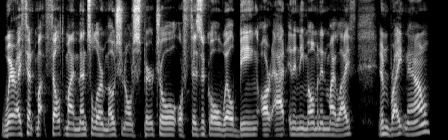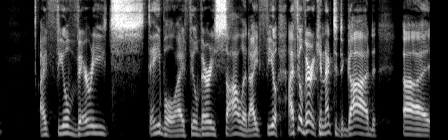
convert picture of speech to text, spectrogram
where i felt my, felt my mental or emotional or spiritual or physical well-being are at in any moment in my life. And right now i feel very stable. I feel very solid. I feel i feel very connected to god uh,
